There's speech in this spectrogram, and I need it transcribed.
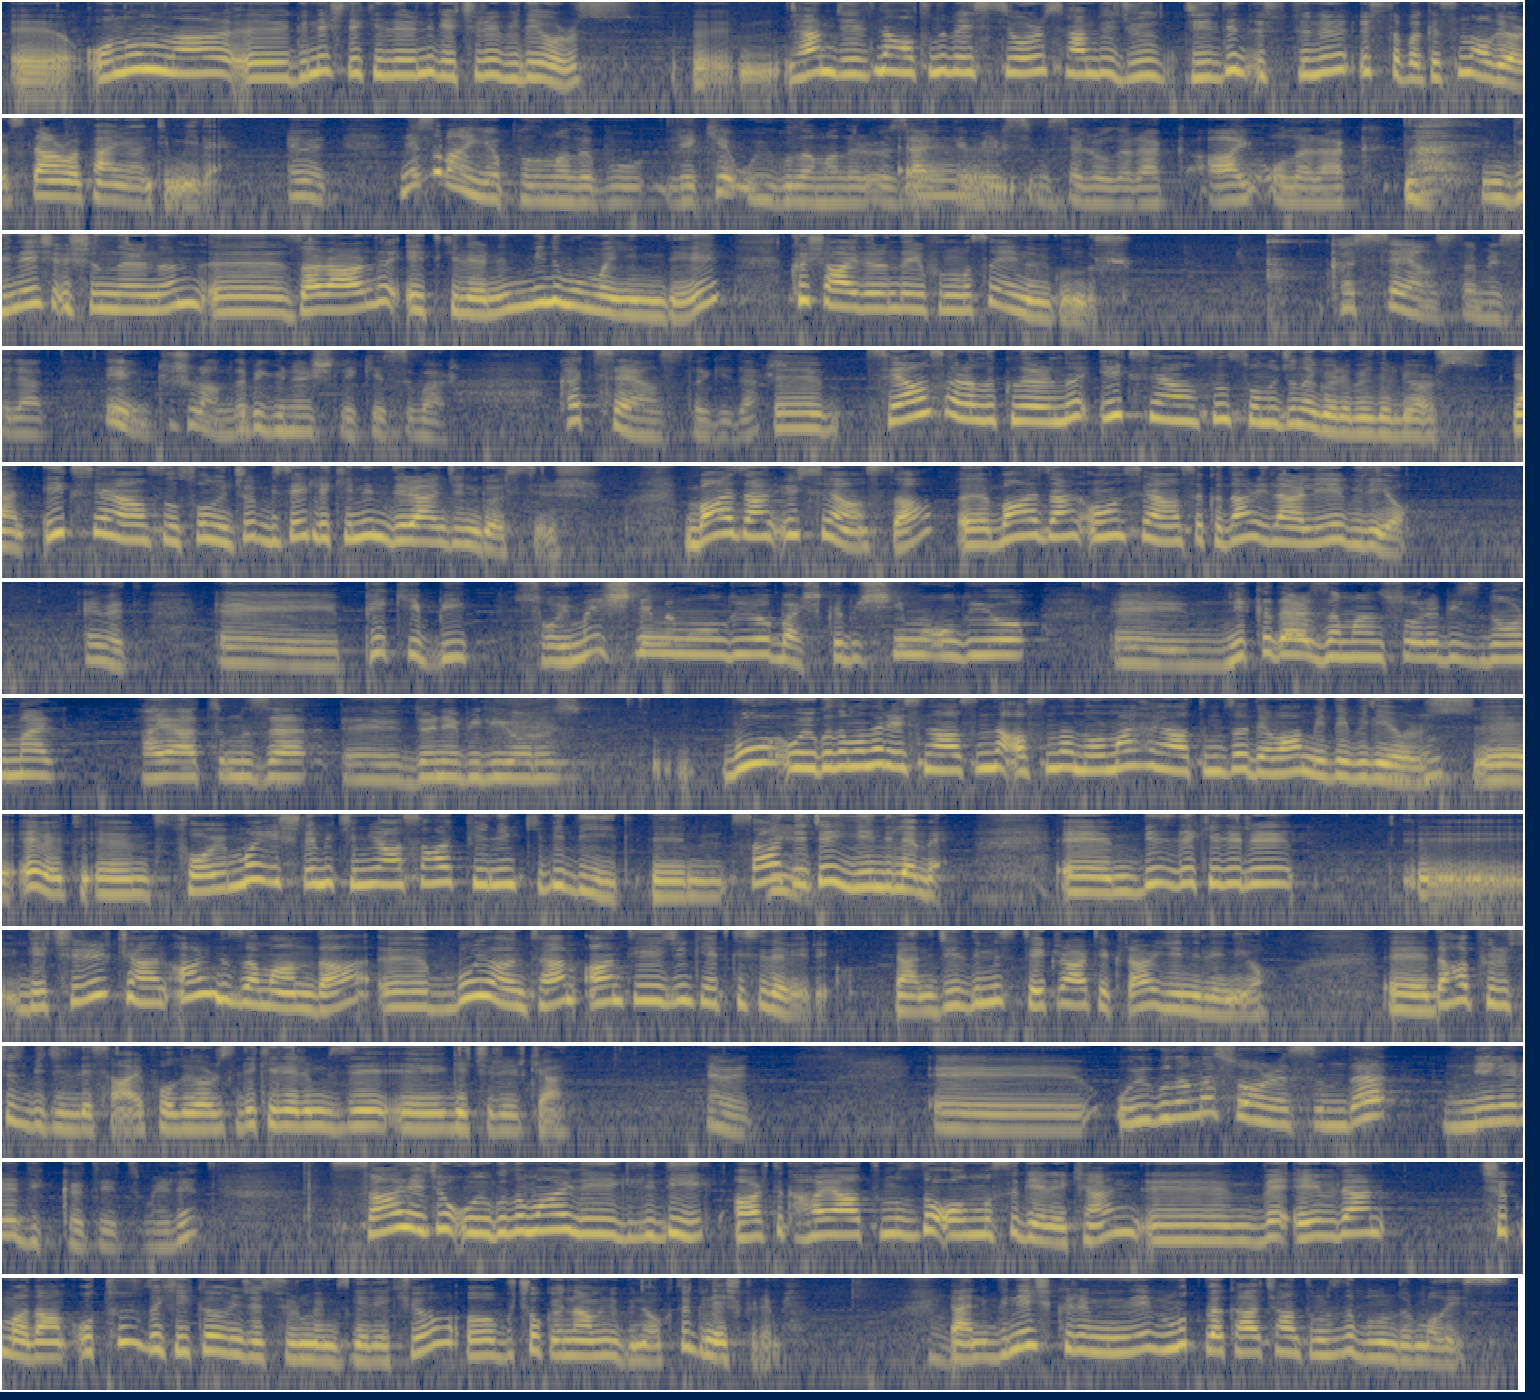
E, onunla e, güneş lekelerini geçirebiliyoruz. E, hem cildin altını besliyoruz hem de cil- cildin üstünü, üst tabakasını alıyoruz dermapen yöntemiyle. Ne zaman yapılmalı bu leke uygulamaları özellikle mevsimsel olarak, ay olarak? Güneş ışınlarının e, zararlı etkilerinin minimuma indiği kış aylarında yapılması en uygundur. Kaç seansta mesela? Diyelim ki şuramda bir güneş lekesi var. Kaç seansta gider? E, seans aralıklarını ilk seansın sonucuna göre belirliyoruz. Yani ilk seansın sonucu bize lekenin direncini gösterir. Bazen 3 seansta, e, bazen 10 seansa kadar ilerleyebiliyor. Evet. Ee, peki bir soyma işlemi mi oluyor? Başka bir şey mi oluyor? Ee, ne kadar zaman sonra biz normal hayatımıza e, dönebiliyoruz? Bu uygulamalar esnasında aslında normal hayatımıza devam edebiliyoruz. E, evet, e, soyma işlemi kimyasal peeling gibi değil. E, sadece yenileme. E, biz lekeleri e, geçirirken aynı zamanda e, bu yöntem anti-aging etkisi de veriyor. Yani cildimiz tekrar tekrar yenileniyor. E, daha pürüzsüz bir cilde sahip oluyoruz lekelerimizi e, geçirirken. Evet. Ee, uygulama sonrasında nelere dikkat etmeli? Sadece uygulamayla ilgili değil, artık hayatımızda olması gereken e, ve evden çıkmadan 30 dakika önce sürmemiz gerekiyor. E, bu çok önemli bir nokta, güneş kremi. Yani güneş kremini mutlaka çantamızda bulundurmalıyız.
